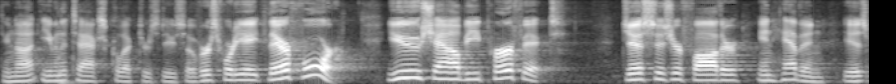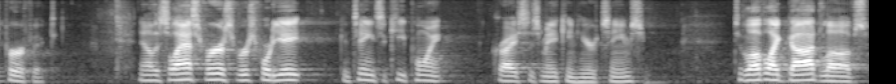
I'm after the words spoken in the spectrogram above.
Do not even the tax collectors do so. Verse 48 Therefore, you shall be perfect, just as your Father in heaven is perfect. Now, this last verse, verse 48, contains the key point Christ is making here, it seems. To love like God loves,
